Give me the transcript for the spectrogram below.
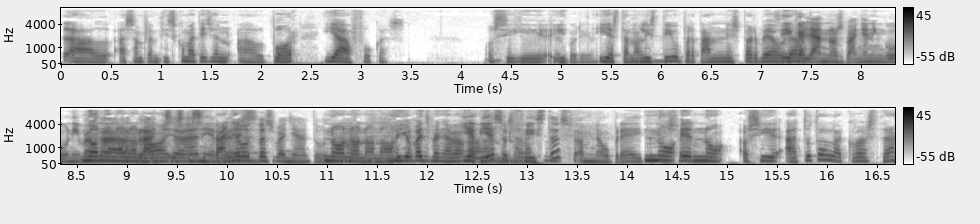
a, a San Francisco mateix, en, al port, hi ha foques. O sigui, i, i estan a l'estiu, per tant, és per veure... Sí, que allà no es banya ningú, ni vas No, no, no, a no, la no, platja, és que si ni banyes- No et vas banyar, tu, No, no, no, no, jo vaig banyar... Hi havia surfistes amb neoprè i tot No, això? eh, no, o sigui, a tota la costa,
